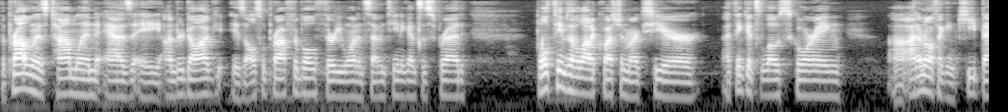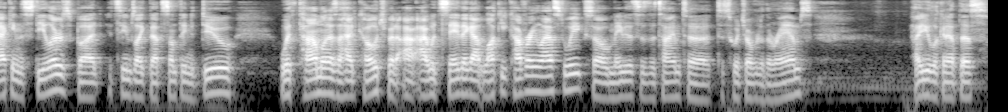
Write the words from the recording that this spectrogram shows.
The problem is Tomlin as a underdog is also profitable, 31 and 17 against the spread. Both teams have a lot of question marks here. I think it's low scoring. Uh, I don't know if I can keep backing the Steelers, but it seems like that's something to do with Tomlin as a head coach. But I, I would say they got lucky covering last week, so maybe this is the time to to switch over to the Rams. How are you looking at this?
